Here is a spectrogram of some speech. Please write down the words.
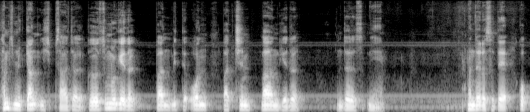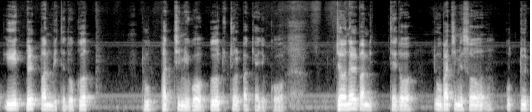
36장 24절. 그 20개 널판 밑에 온 받침 40개를 만들었으니 만들었을 때 꼭 이 널판 밑에도 그 두 받침이고 그두 촉을 받게 하였고 저 널판 밑에도 두 받침에서 두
